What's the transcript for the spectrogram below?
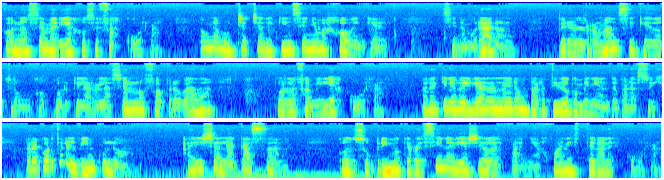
Conoce a María Josefa Escurra, a una muchacha de 15 años más joven que él. Se enamoraron, pero el romance quedó trunco porque la relación no fue aprobada por la familia Escurra, para quienes Belgrano no era un partido conveniente para su hija. Para cortar el vínculo, a ella la casan con su primo que recién había llegado a España, Juan Esteban Escurra.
